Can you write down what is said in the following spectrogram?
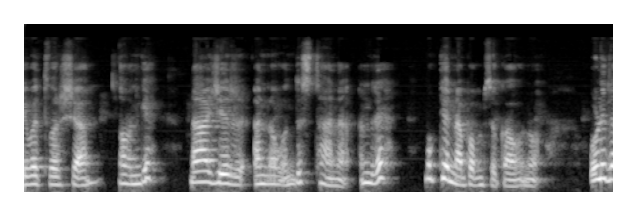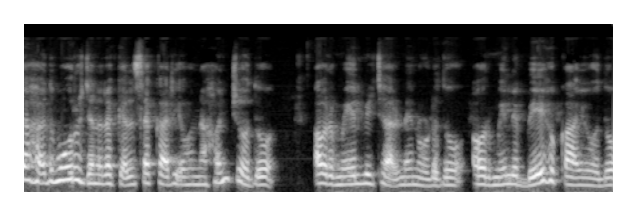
ಐವತ್ತು ವರ್ಷ ಅವನಿಗೆ ನಾಜಿರ್ ಅನ್ನೋ ಒಂದು ಸ್ಥಾನ, ಅಂದರೆ ಮುಖ್ಯ ನಪುಂಸಕ ಅವನು. ಉಳಿದ ಹದಿಮೂರು ಜನರ ಕೆಲಸ ಕಾರ್ಯವನ್ನು ಹಂಚೋದು, ಅವರ ಮೇಲ್ವಿಚಾರಣೆ ನೋಡೋದು, ಅವ್ರ ಮೇಲೆ ಬೇಹು ಕಾಯೋದು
